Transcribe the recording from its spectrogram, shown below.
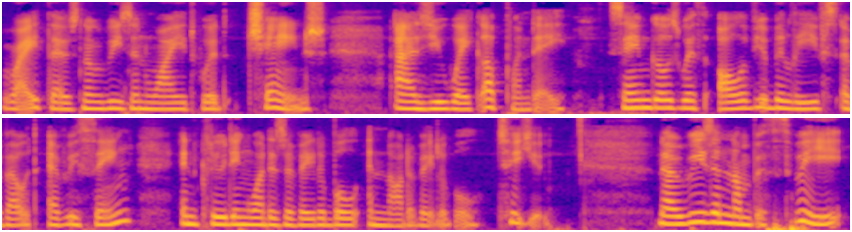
right? There's no reason why it would change as you wake up one day. Same goes with all of your beliefs about everything, including what is available and not available to you. Now, reason number three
